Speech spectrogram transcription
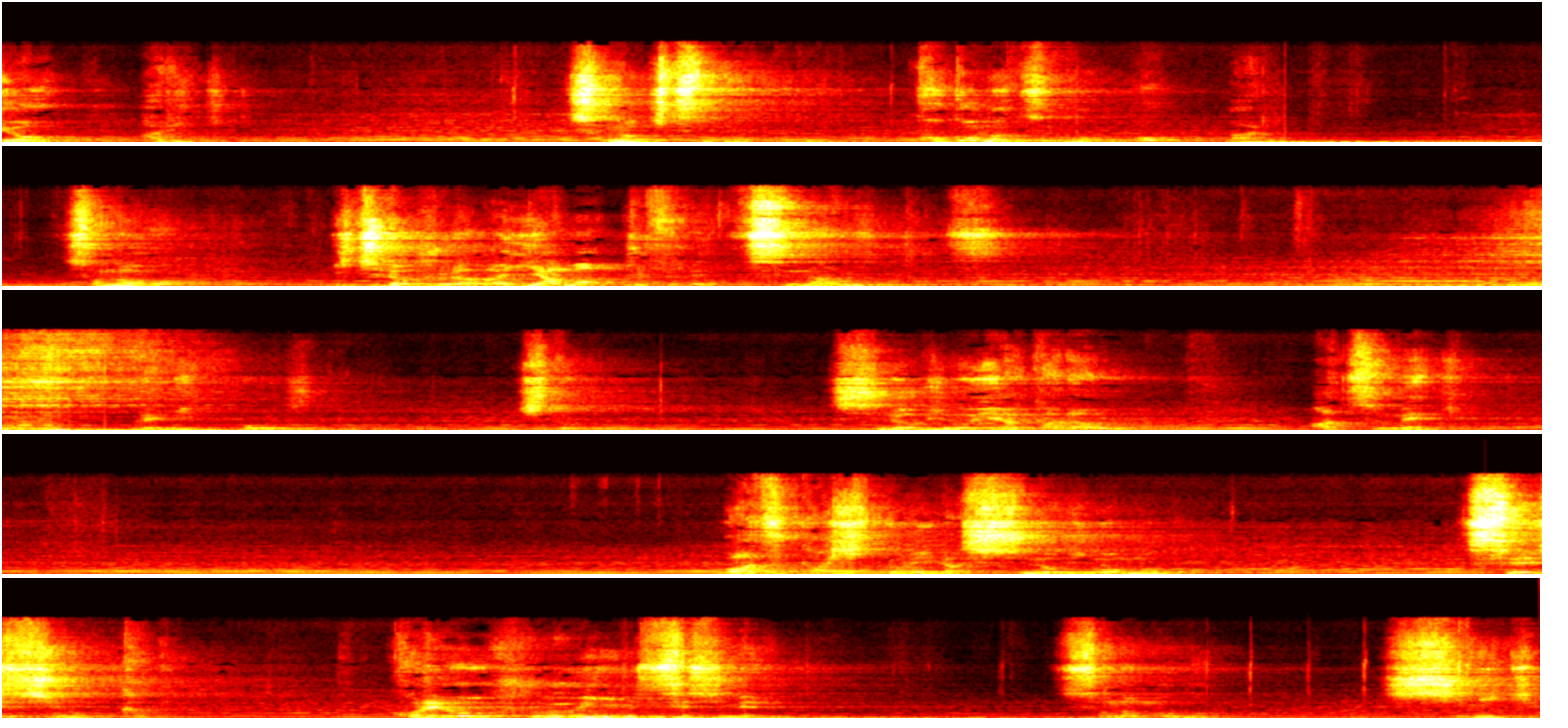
両ありき。その狐九つの尾ありその後一度降らば山崩れ津波立つ。これに応じ人々忍びの輩を集めきわずか一人が忍びの者。生死をかけこれを封印せしめる。その者死にけ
